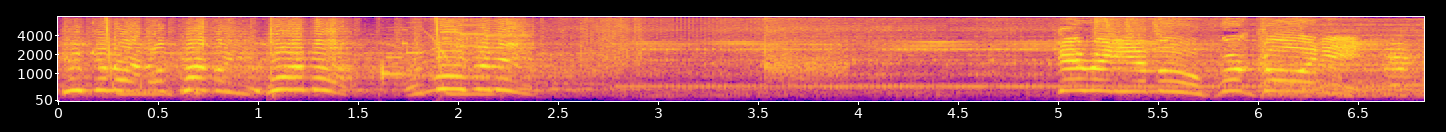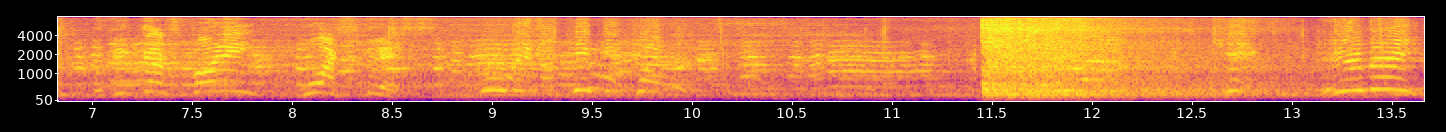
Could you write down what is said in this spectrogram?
Take him out! I'll cover you! Form up! We're moving in! Get ready to move. We're going in. You think that's funny? Watch this. Move in! I'll keep you covered! Kick! Hear me?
